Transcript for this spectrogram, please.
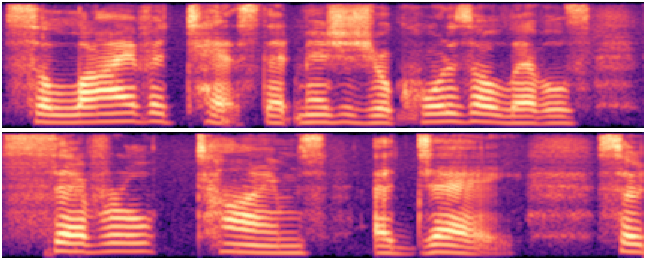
saliva test that measures your cortisol levels several times a day. So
